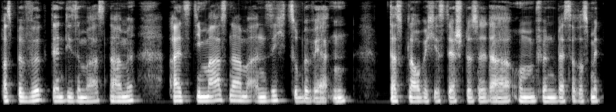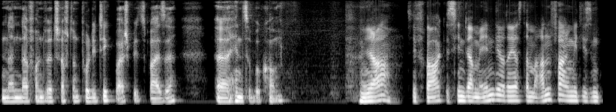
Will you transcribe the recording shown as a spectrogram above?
was bewirkt denn diese Maßnahme, als die Maßnahme an sich zu bewerten? Das, glaube ich, ist der Schlüssel da, um für ein besseres Miteinander von Wirtschaft und Politik beispielsweise äh, hinzubekommen. Ja, die Frage, sind wir am Ende oder erst am Anfang mit diesem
